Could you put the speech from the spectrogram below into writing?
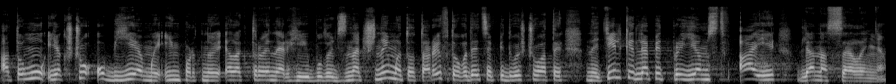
А тому, якщо об'єми імпортної електроенергії будуть значними, то тариф доведеться підвищувати не тільки для підприємств, а й для населення.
